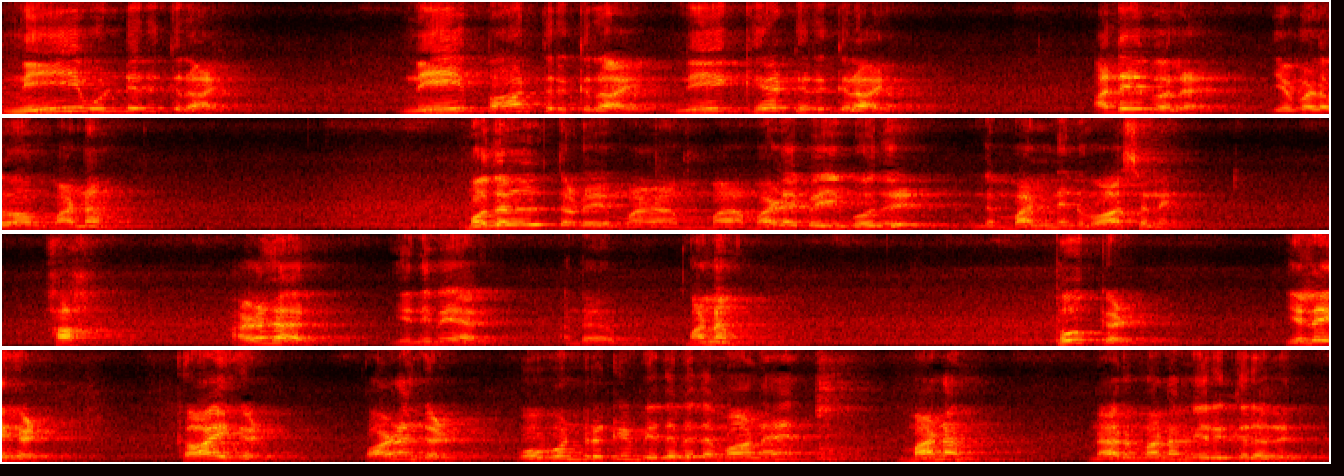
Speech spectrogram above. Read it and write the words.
நீ உண்டிருக்கிறாய் நீ பார்த்திருக்கிறாய் நீ கேட்டிருக்கிறாய். அதே போல் எவ்வளவோ மனம். முதல் தடவை ம ம- மழை பெய்யும் போது இந்த மண்ணின் வாசனை. ஹா அழகாக இருக்கும் இனிமையாக இருக்கும் அந்த மனம். பூக்கள் இலைகள் காய்கள் பழங்கள் ஒவ்வொன்றுக்கும் விதவிதமான மனம் நறுமணம் இருக்கிறது.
